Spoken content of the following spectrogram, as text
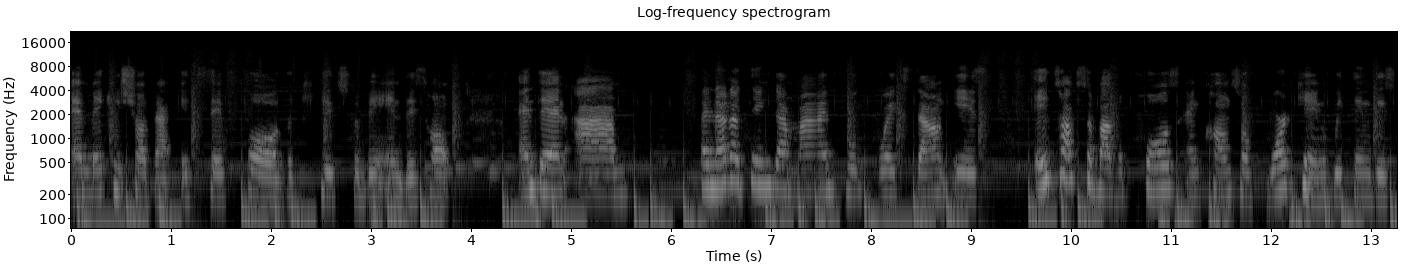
and making sure that it's safe for the kids to be in this home. And then um, another thing that my book breaks down is it talks about the pros and cons of working within this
